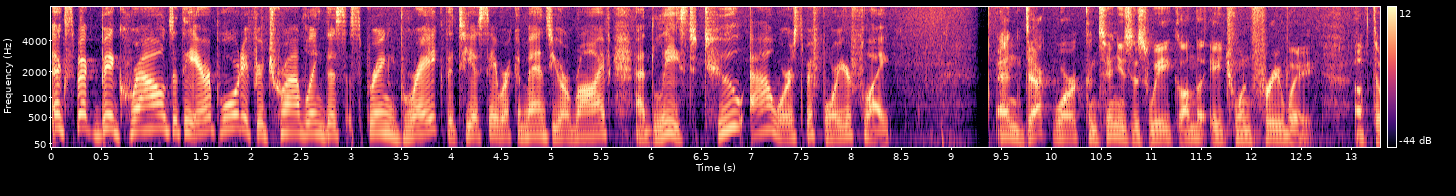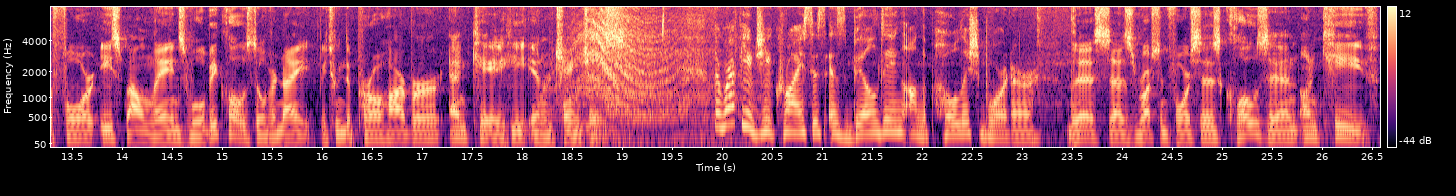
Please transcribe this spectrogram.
Expect big crowds at the airport if you're traveling this spring break. The TSA recommends you arrive at least two hours before your flight. And deck work continues this week on the H1 freeway. Up to four eastbound lanes will be closed overnight between the Pearl Harbor and Ke'ehi interchanges. The refugee crisis is building on the Polish border. This as Russian forces close in on Kiev.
